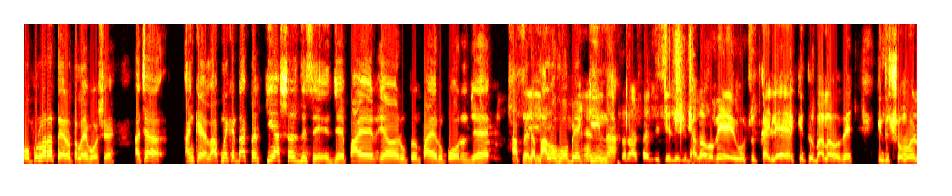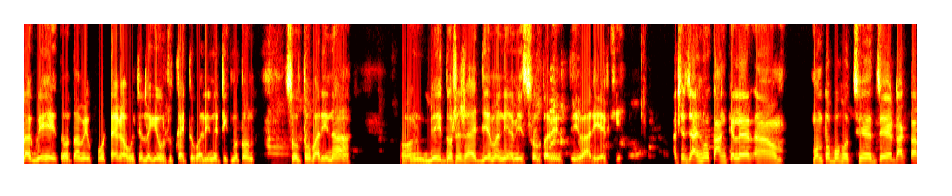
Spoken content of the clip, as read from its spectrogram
পপুলার তেরো তলায় বসে। আচ্ছা আঙ্কেল আপনাকে ডাক্তার কি আশ্বাস দিছে যে পায়ের ইয়ার উপর পায়ের উপর যে আপনি এটা ভালো হবে কি হ্যাঁ, না? ডাক্তার আশ্বাস দিচ্ছে যে ভালো হবে ওষুধ খাইলে কিন্তু ভালো হবে কিন্তু সময় লাগবে তো তো আমি টাকা পয়সা লেগে ওষুধ খাইতে পারি না ঠিক মতন চলতে পারি না। এই দশের সাহায্যে মানে আমি চলতে পারি আর কি। আচ্ছা যাই হোক আঙ্কেলের আম, মন্তব্য হচ্ছে যে ডাক্তার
